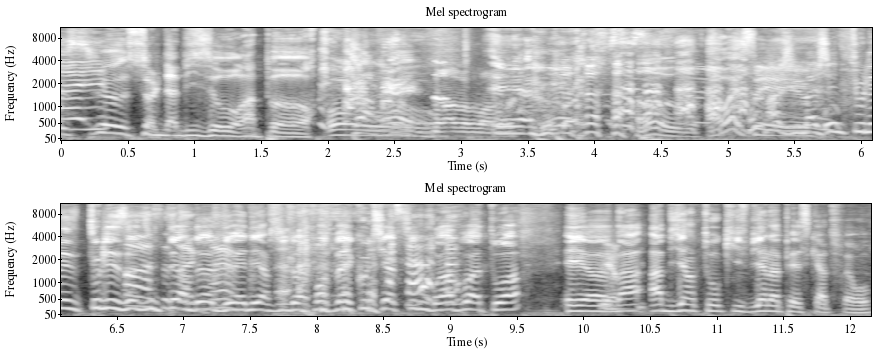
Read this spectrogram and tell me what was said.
monsieur soldat biseau rapport Parfait. Bravo, bravo. Et, euh, Oh. Ah ouais, c'est. Ah, J'imagine tous les, tous les Ah, auditeurs de, de de la France. Bah écoute Yacine, bravo à toi. Et euh, bah à bientôt, kiffe bien la PS4 frérot.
